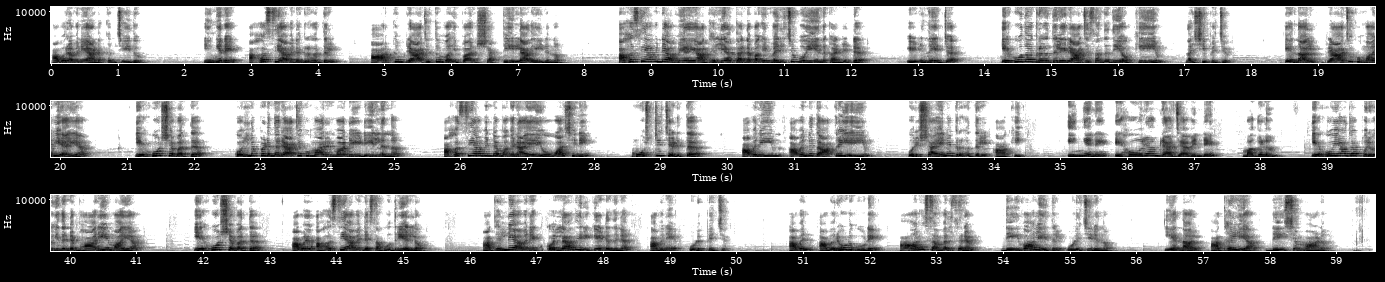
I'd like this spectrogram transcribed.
അവർ അവനെ അടക്കം ചെയ്തു. ഇങ്ങനെ അഹസ്യാവിന്റെ ഗൃഹത്തിൽ ആർക്കും രാജ്യത്വം വഹിപ്പാൻ ശക്തിയില്ലാതെ ഇരുന്നു. അഹസ്യാവിന്റെ അമ്മയായ അഥല്യ തന്റെ മകൻ മരിച്ചുപോയി എന്ന് കണ്ടിട്ട് എഴുന്നേറ്റ് യഹൂദ ഗ്രഹത്തിലെ രാജസന്തതിയൊക്കെയും നശിപ്പിച്ചു. എന്നാൽ രാജകുമാരിയായ യഹോഷബത്ത് കൊല്ലപ്പെടുന്ന രാജകുമാരന്മാരുടെ ഇടയിൽ നിന്ന് അഹസ്യാവിന്റെ മകനായ യോവാശിനെ മോഷ്ടിച്ചെടുത്ത് അവനെയും അവന്റെ ദാത്രയെയും ഒരു ശയനഗൃഹത്തിൽ ആക്കി. ഇങ്ങനെ യഹോരാം രാജാവിന്റെ മകളും യഹോയാദ പുരോഹിതന്റെ ഭാര്യയുമായ യഹോഷബത്ത് അവൾ അഹസ്യാവിന്റെ സഹോദരിയല്ലോ. അതല്ലേ അവനെ കൊല്ലാതിരിക്കേണ്ടതിന് അവനെ ഒളിപ്പിച്ചു. അവൻ അവരോടുകൂടെ ആറ് സംവത്സരം ദേവാലയത്തിൽ ഒളിച്ചിരുന്നു. എന്നാൽ അഥല്യ ദേശം വാണു.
